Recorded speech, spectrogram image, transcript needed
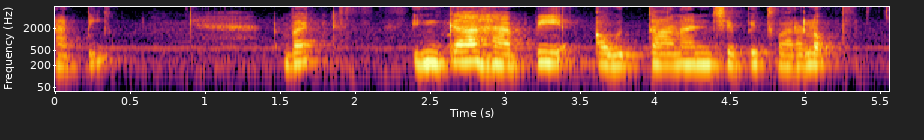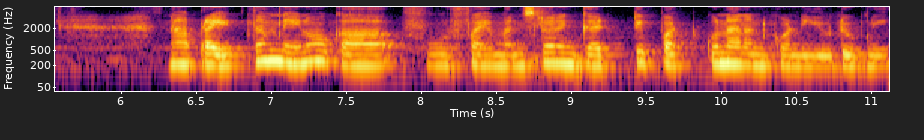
హ్యాపీ బట్ ఇంకా హ్యాపీ అవుతానని చెప్పి త్వరలో నా ప్రయత్నం నేను ఒక ఫోర్ ఫైవ్ మంత్స్లో నేను గట్టి పట్టుకున్నాను అనుకోండి యూట్యూబ్ని.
